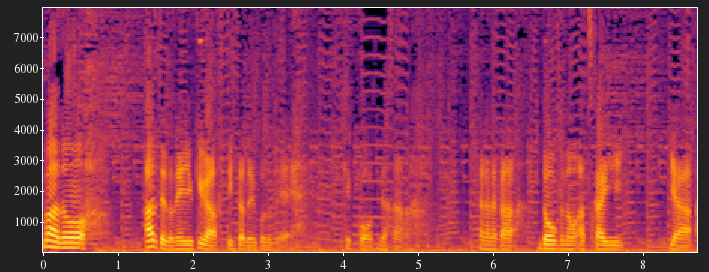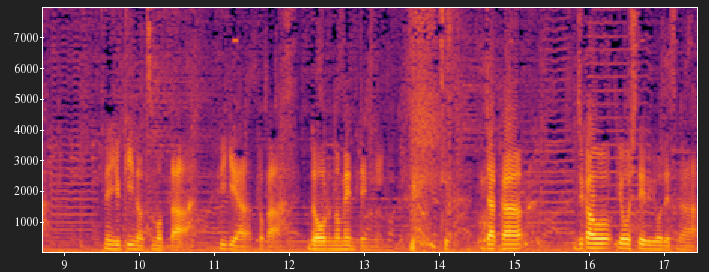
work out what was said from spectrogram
まああの、ある程度ね、雪が降ってきたということで、結構皆さん、なかなか道具の扱いや、ね、雪の積もったフィギュアとか、ドールのメンテに、若干、時間を要しているようですが、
